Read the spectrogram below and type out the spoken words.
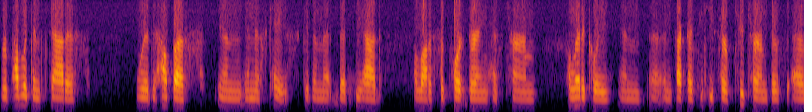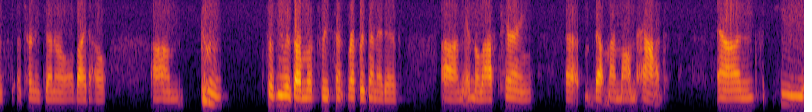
Republican status would help us in, in this case, given that, that he had a lot of support during his term politically. And uh, in fact, I think he served two terms as, as Attorney General of Idaho. Um, so he was our most recent representative um, in the last hearing that that my mom had, and he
